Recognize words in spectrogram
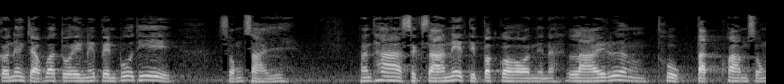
ก็เนื่องจากว่าตัวเองนี้เป็นผู้ที่สงสัยพันถ้าศึกษาเนติปกรณ์เนี่ยนะหลายเรื่องถูกตัดความสง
